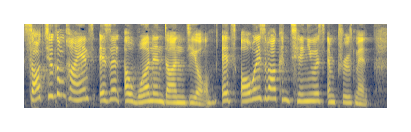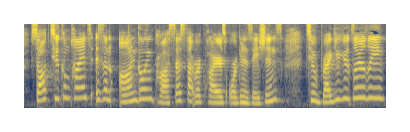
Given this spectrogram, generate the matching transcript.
SOC 2 compliance isn't a one and done deal. It's always about continuous improvement. SOC 2 compliance is an ongoing process that requires organizations to regularly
